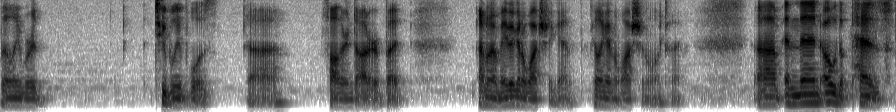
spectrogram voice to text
Lilly were too believable as uh, father and daughter, but I don't know. Maybe I got to watch it again. I feel like I haven't watched it in a long time. Um, and then, oh, the Pez.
